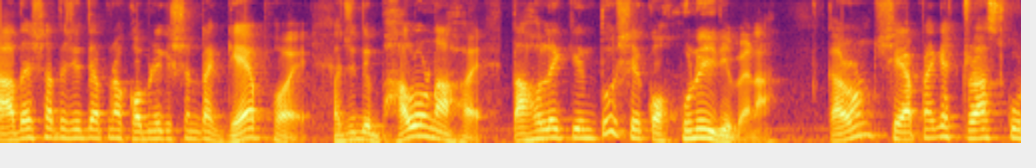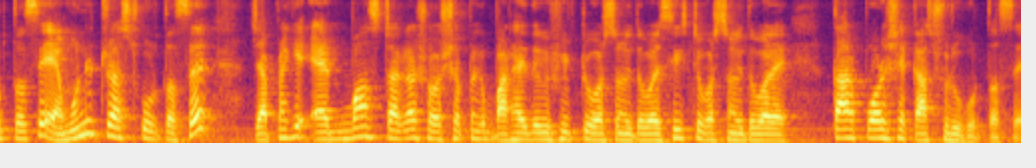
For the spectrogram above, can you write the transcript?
তাদের সাথে যদি আপনার কমিউনিকেশনটা গ্যাপ হয় বা যদি ভালো না হয়, তাহলে কিন্তু সে কখনোই দেবে না। কারণ সে আপনাকে ট্রাস্ট করতেছে, এমনই ট্রাস্ট করতেছে যে আপনাকে অ্যাডভান্স টাকা সরাসরি আপনাকে পাঠাই দেবে ফিফটি পার্সেন্ট হতে পারে সিক্সটি পার্সেন্ট হতে পারে, তারপরে সে কাজ শুরু করতেছে।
